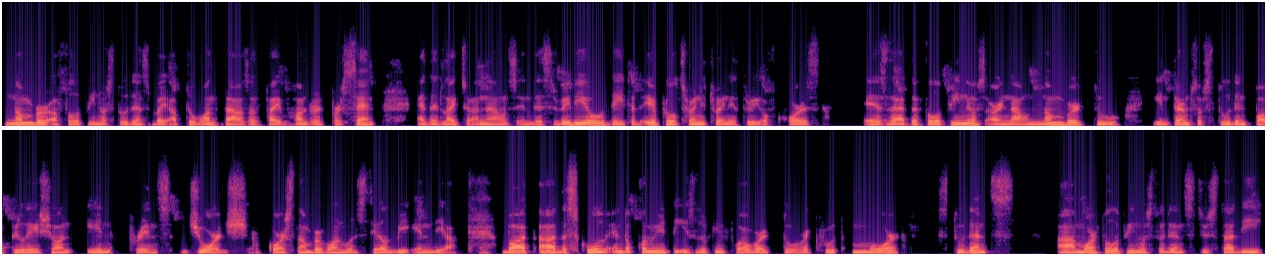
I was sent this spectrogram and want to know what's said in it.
number of Filipino students by up to 1,500%. And I'd like to announce in this video, dated April 2023, of course, is that the Filipinos are now number two in terms of student population in Prince George. Of course, number one would still be India. But uh, the school and the community is looking forward to recruit more students, uh, more Filipino students to study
